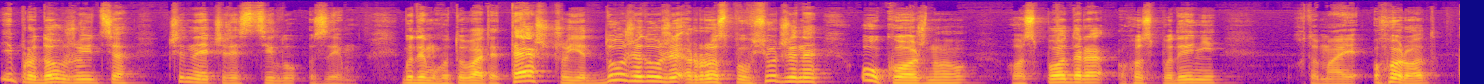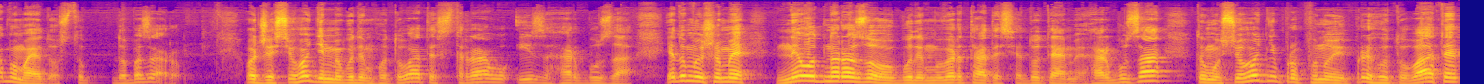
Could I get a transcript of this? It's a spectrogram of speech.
і продовжується чи не через цілу зиму. Будемо готувати те, що є дуже-дуже розповсюджене у кожного господара, господині, хто має город або має доступ до базару. Отже, сьогодні ми будемо готувати страву із гарбуза. Я думаю, що ми неодноразово будемо вертатися до теми гарбуза, тому сьогодні пропоную приготувати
